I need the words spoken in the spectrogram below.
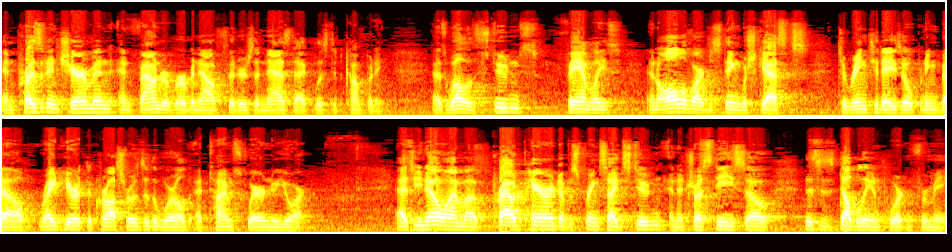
and president, chairman, and founder of Urban Outfitters, a NASDAQ-listed company, as well as students, families, and all of our distinguished guests to ring today's opening bell right here at the crossroads of the world at Times Square, New York. As you know, I'm a proud parent of a Springside student and a trustee, so this is doubly important for me.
